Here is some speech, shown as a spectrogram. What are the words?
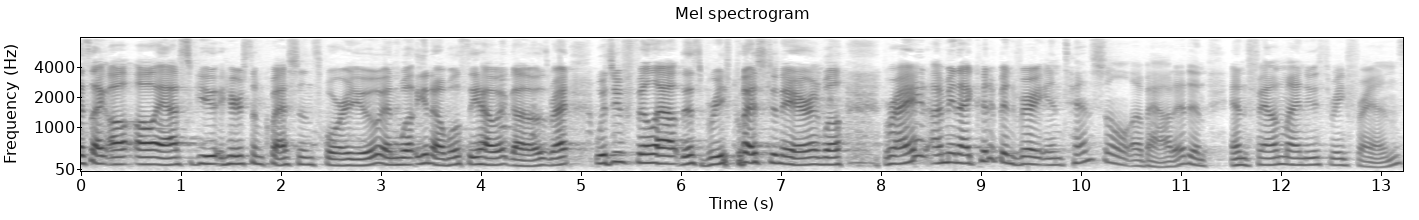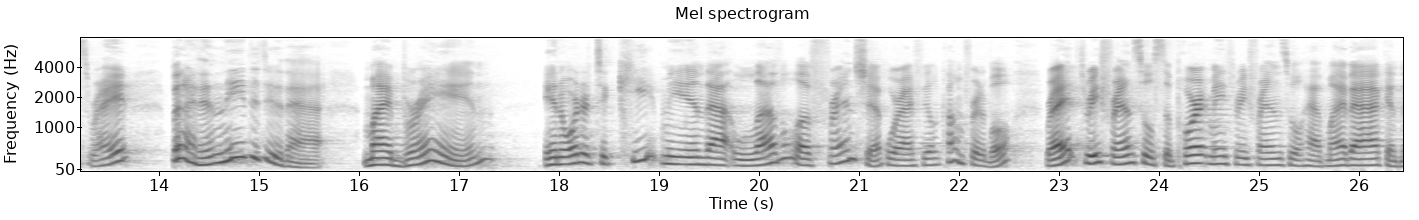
It's like, I'll, I'll ask you, here's some questions for you, and we'll, you know, we'll see how it goes, right? Would you fill out this brief questionnaire? And we'll, right? I mean, I could have been very intentional about it and, and found my new three friends, right? But I didn't need to do that. My brain, in order to keep me in that level of friendship where I feel comfortable, right? Three friends who'll support me, three friends who'll have my back, and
